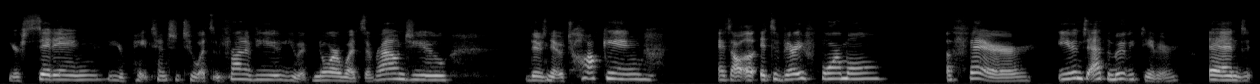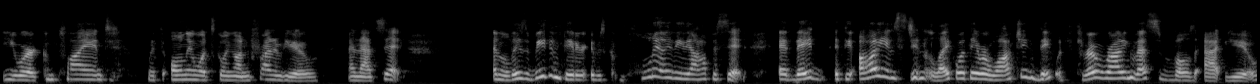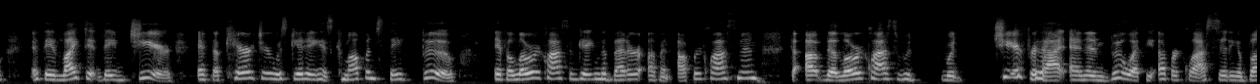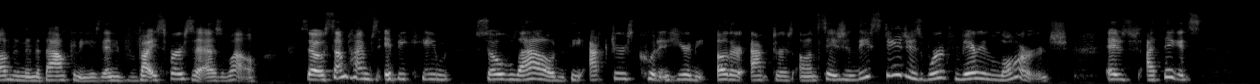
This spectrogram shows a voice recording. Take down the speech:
you're sitting, you pay attention to what's in front of you, you ignore what's around you. There's no talking. It's all it's a very formal affair, even at the movie theater. And you are compliant with only what's going on in front of you, and that's it. In Elizabethan theater, it was completely the opposite. If they if the audience didn't like what they were watching, they would throw rotting vegetables at you. If they liked it, they'd jeer. If a character was getting his comeuppance, they'd boo. If a lower class was getting the better of an upperclassman, the uh, the lower class would would cheer for that and then boo at the upper class sitting above them in the balconies and vice versa as well. So sometimes it became so loud the actors couldn't hear the other actors on stage and these stages weren't very large it's i think it's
